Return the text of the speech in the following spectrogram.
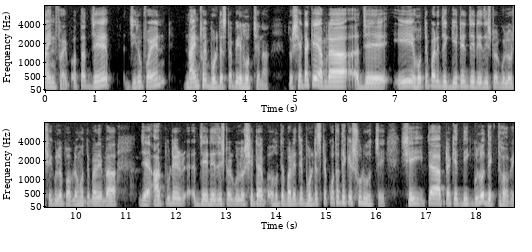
নাইন ফাইভ অর্থাৎ যে জিরো পয়েন্ট নাইন ফাইভ ভোল্টেজটা বের হচ্ছে না। তো সেটাকে আমরা, যে এ হতে পারে যে গেটের যে রেজিস্টরগুলো, সেগুলোর প্রবলেম হতে পারে বা যে আউটপুটের যে রেজিস্টরগুলো, সেটা হতে পারে যে ভোল্টেজটা কোথা থেকে শুরু হচ্ছে, সেইটা আপনাকে দিকগুলো দেখতে হবে।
